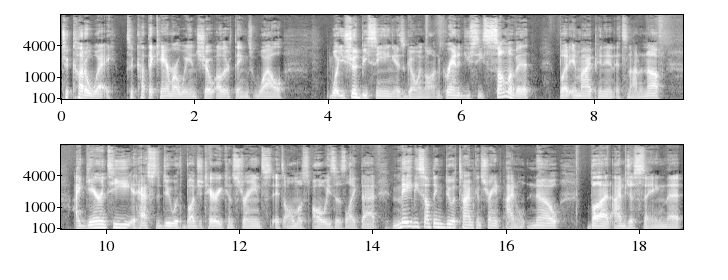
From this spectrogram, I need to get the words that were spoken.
to cut away, to cut the camera away and show other things while what you should be seeing is going on. Granted, you see some of it, but in my opinion, it's not enough. I guarantee it has to do with budgetary constraints. It's almost always is like that. Maybe something to do with time constraint. I don't know. But I'm just saying that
